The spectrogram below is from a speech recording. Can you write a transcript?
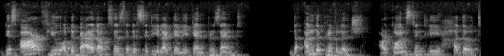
these are few of the paradoxes that a city like Delhi can present. The underprivileged are constantly huddled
